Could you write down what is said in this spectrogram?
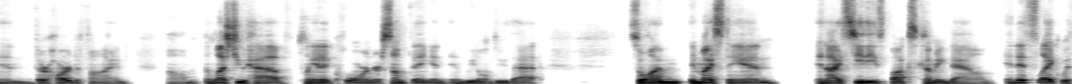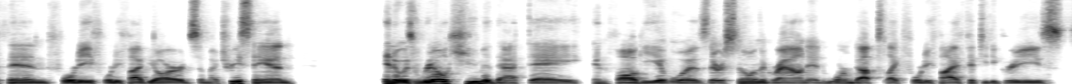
and they're hard to find um, unless you have planted corn or something, and, and we don't do that. So I'm in my stand and I see these bucks coming down, and it's like within 40, 45 yards of my tree stand. And it was real humid that day and foggy. It was, there was snow on the ground. It warmed up to like 45, 50 degrees.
